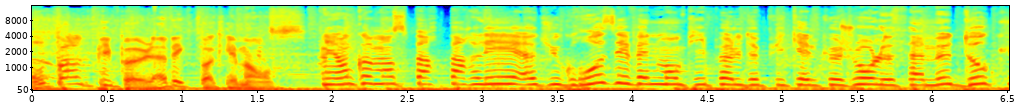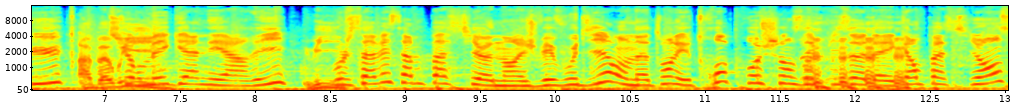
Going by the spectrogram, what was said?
On parle people avec toi Clémence. Et on commence par parler euh, du gros événement People depuis quelques jours, le fameux docu Ah bah oui. sur Meghan et Harry. Oui. Vous le savez, ça me passionne. hein, et je vais vous dire, on attend les trois prochains épisodes avec impatience.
